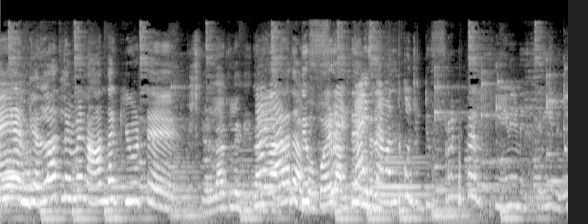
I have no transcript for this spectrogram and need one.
ஏய் எனக்கு எல்லாத்துலயுமே நான் தான் கியூட் எல்லாத்துலயும் நீ தான். வராத அப்ப அப்படிங்கிற நான் வந்து கொஞ்சம் டிஃப்ரெண்டா இருக்கேன்னு எனக்கு தெரியுது.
